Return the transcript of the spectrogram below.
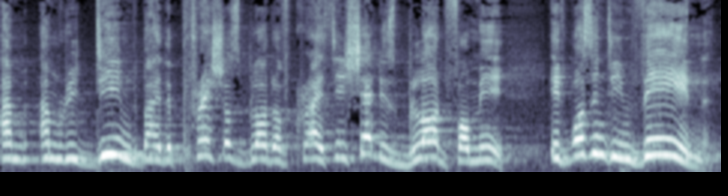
I'm, I'm redeemed by the precious blood of Christ. He shed his blood for me. It wasn't in vain.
